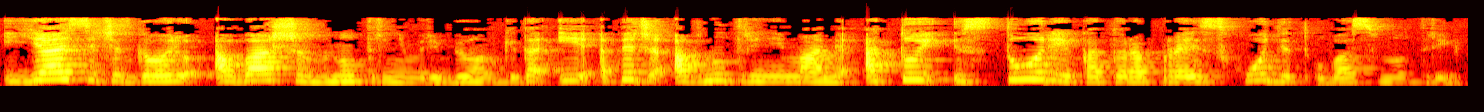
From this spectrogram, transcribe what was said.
Я сейчас говорю о вашем внутреннем ребенке, да, и опять же о внутренней маме, о той истории, которая происходит у вас внутри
